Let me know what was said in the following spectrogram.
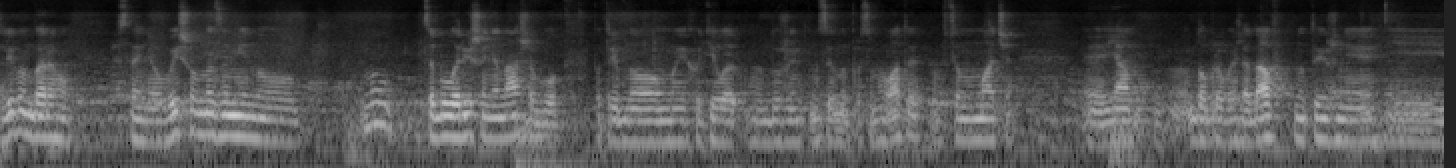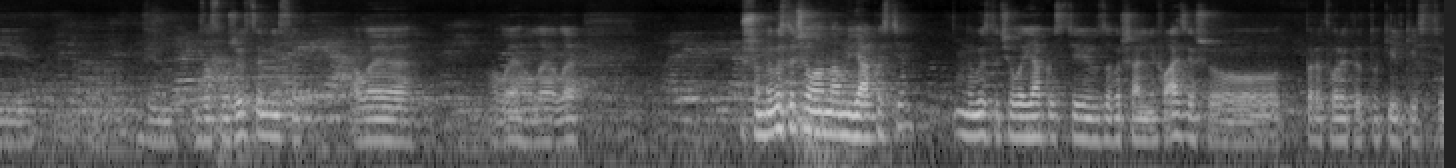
з лівим берегом. Стеньо вийшов на заміну. Ну, це було рішення наше, бо потрібно. Ми хотіли дуже інтенсивно пресингувати в цьому матчі. Я добре виглядав на тижні і він заслужив це місце, але, але, але, але що не вистачило нам якості, не вистачило якості в завершальній фазі, що перетворити ту кількість е,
